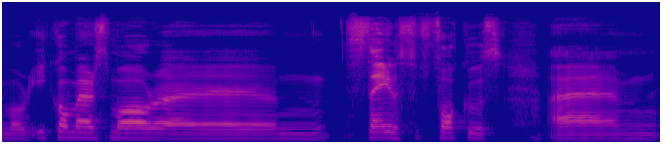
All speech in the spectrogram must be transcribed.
more e-commerce more um, sales focus um,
